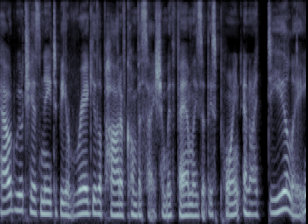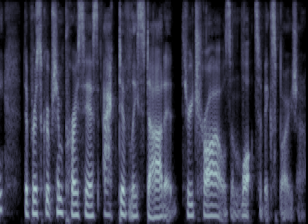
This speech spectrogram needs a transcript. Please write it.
Powered wheelchairs need to be a regular part of conversation with families at this point, and ideally, the prescription process actively started through trials and lots of exposure.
